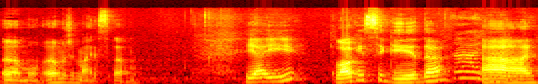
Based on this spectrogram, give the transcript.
Amo, amo demais, amo. E aí, logo em seguida, Ai, ai.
